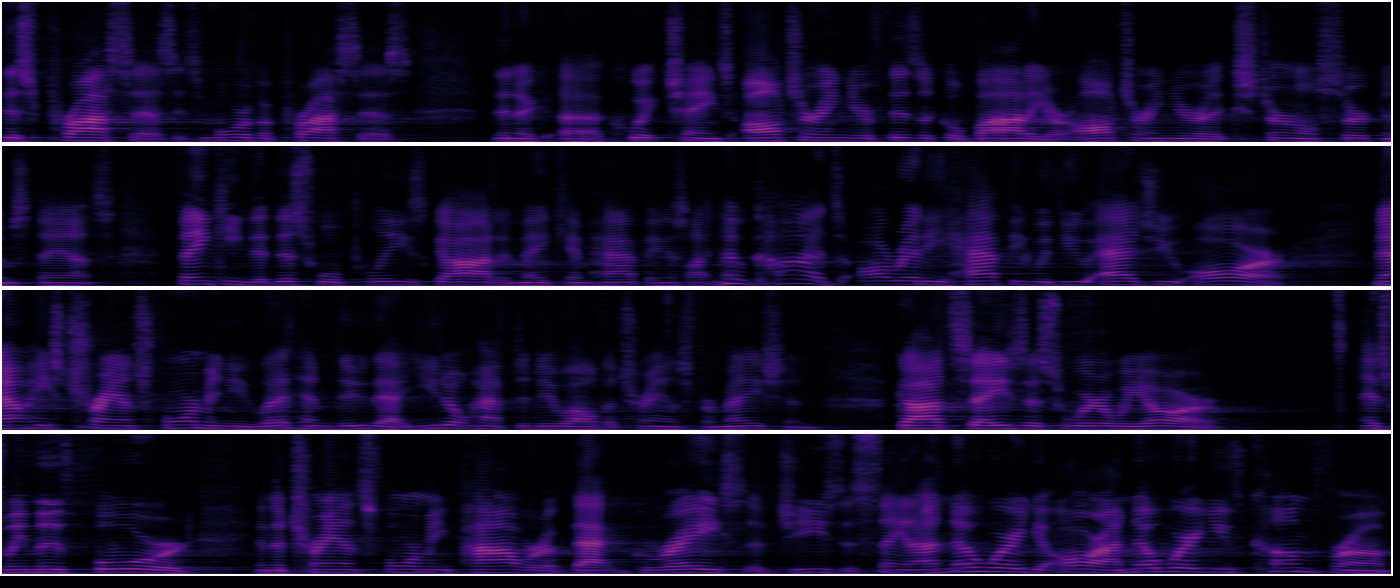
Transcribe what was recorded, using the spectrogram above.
this process. It's more of a process than a, a quick change, altering your physical body or altering your external circumstance thinking that this will please God and make him happy. It's like, no, God's already happy with you as you are. Now he's transforming you. Let him do that. You don't have to do all the transformation. God saves us where we are. As we move forward in the transforming power of that grace of Jesus, saying, I know where you are, I know where you've come from,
